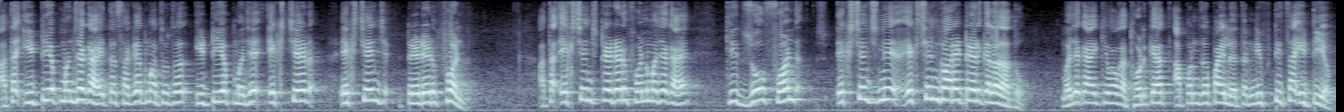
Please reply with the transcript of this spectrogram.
आता ई टी एफ म्हणजे काय? तर सगळ्यात महत्त्वाचं ई टी एफ म्हणजे एक्सचेंड एक्सचेंज ट्रेडेड फंड आता एक्सचेंज ट्रेडेड फंड म्हणजे काय? की जो फंड एक्सचेंजने एक्सचेंजद्वारे ट्रेड केला जातो. म्हणजे काय? की बघा थोडक्यात आपण जर पाहिलं तर निफ्टीचा E T F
